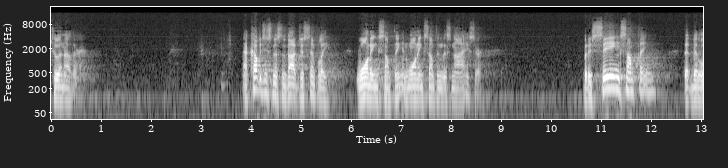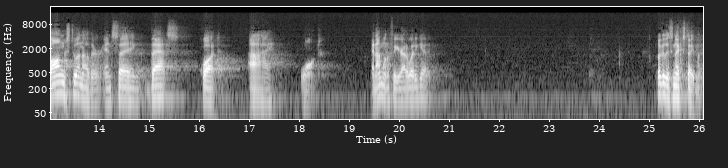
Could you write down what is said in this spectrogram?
to another. Now, covetousness is not just simply wanting something and wanting something that's nice, or, but is seeing something that belongs to another and saying, That's what I want. And I'm going to figure out a way to get it. Look at this next statement.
